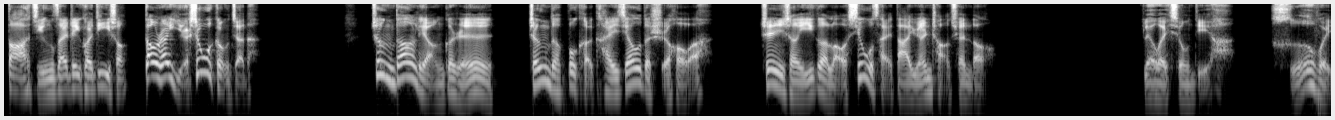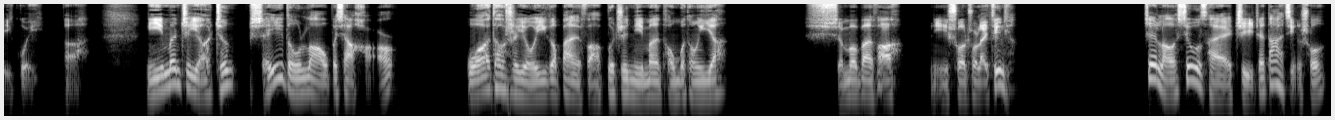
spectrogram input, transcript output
大井在这块地上，当然也是我耿家的。正当两个人争得不可开交的时候啊，镇上一个老秀才打圆场劝道：“两位兄弟啊，和为贵啊！你们这样争，谁都落不下好。我倒是有一个办法，不知你们同不同意啊？什么办法？你说出来听听。”这老秀才指着大井说：“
